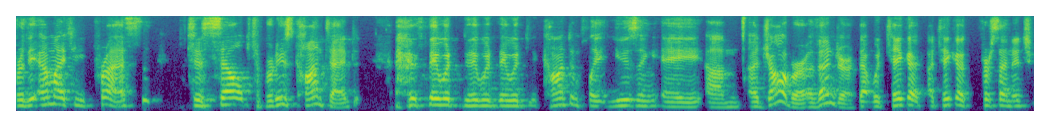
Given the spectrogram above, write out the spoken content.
for the mit press to sell to produce content they would they would they would contemplate using a um, a jobber, a vendor that would take a, a, take a percentage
